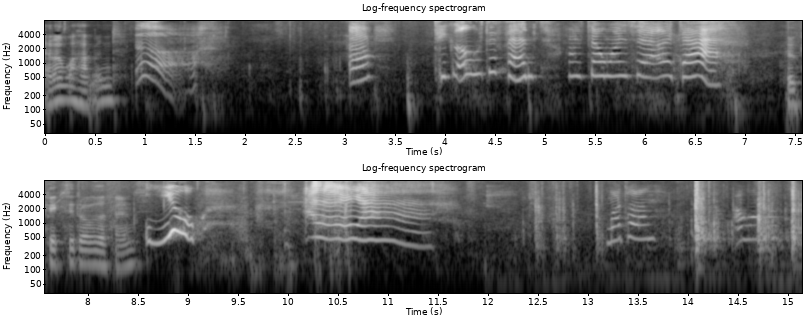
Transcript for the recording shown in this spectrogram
Ella, what happened? Ugh. Uh, kick over the fence and someone said that. Who kicked it over the fence? You. My turn. I want.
